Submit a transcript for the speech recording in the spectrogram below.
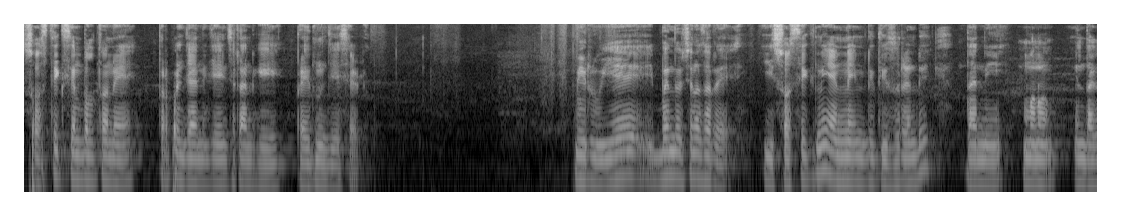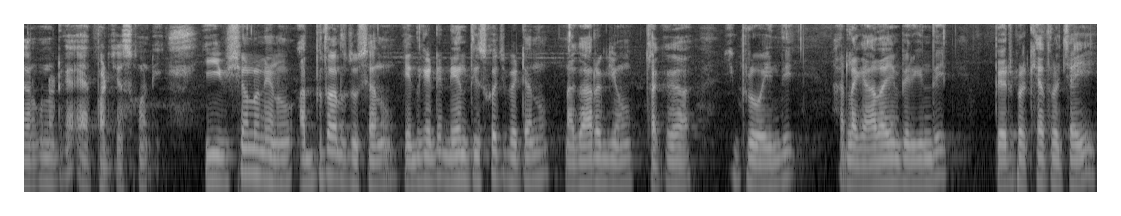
స్వస్తిక్ సింబల్తోనే ప్రపంచాన్ని జయించడానికి ప్రయత్నం చేశాడు. మీరు ఏ ఇబ్బంది వచ్చినా సరే ఈ స్వస్తిక్ని ఎన్న ఇంటికి తీసుకురండి. దాన్ని మనం ఇందాక అనుకున్నట్టుగా ఏర్పాటు చేసుకోండి. ఈ విషయంలో నేను అద్భుతాలు చూశాను. ఎందుకంటే నేను తీసుకొచ్చి పెట్టాను. నాకు ఆరోగ్యం చక్కగా ఇంప్రూవ్ అయింది. అట్లాగే ఆదాయం పెరిగింది. పేరు ప్రఖ్యాతులు వచ్చాయి.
